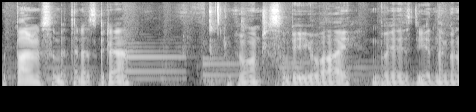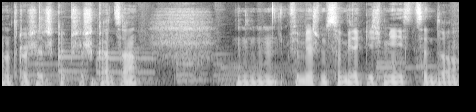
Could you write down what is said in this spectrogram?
odpalmy sobie teraz grę. Wyłączę sobie UI, bo jest jednego na troszeczkę przeszkadza. Mm, Wybierzmy sobie jakieś miejsce do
